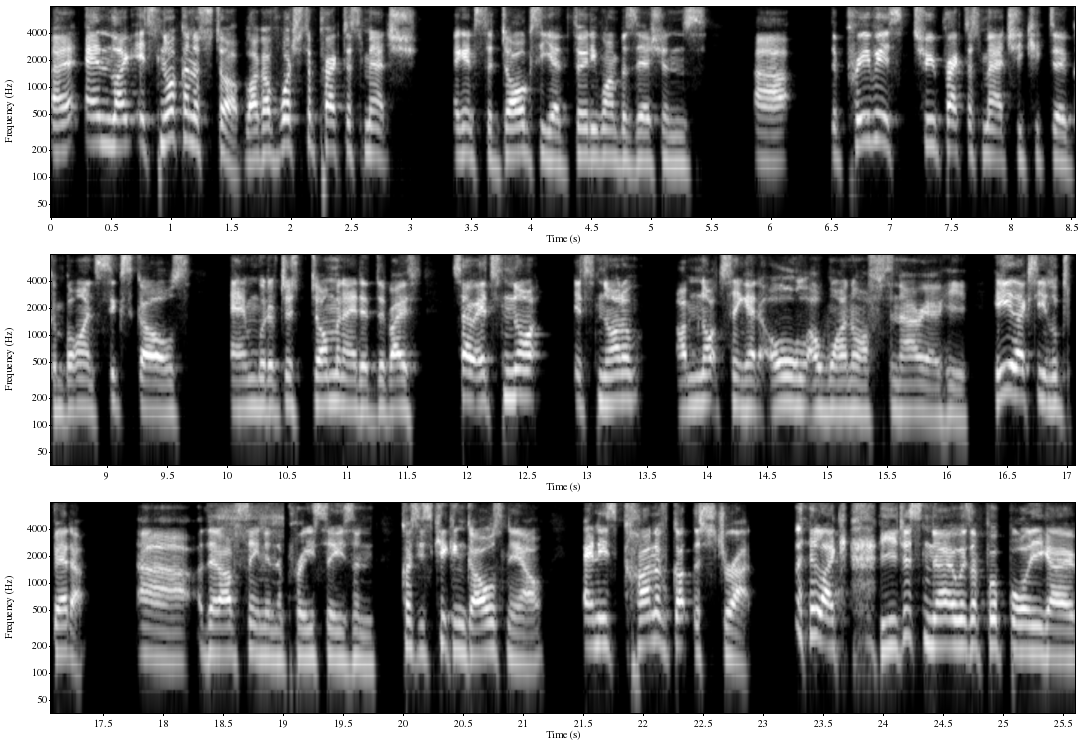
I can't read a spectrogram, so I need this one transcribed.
uh, and like it's not going to stop. Like I've watched the practice match against the Dogs, he had thirty one possessions. Uh, the previous two practice match, he kicked a combined six goals and would have just dominated the both. So it's not, it's not a, I'm not seeing at all a one-off scenario here. He actually looks better uh, that I've seen in the preseason because he's kicking goals now, and he's kind of got the strut. like you just know as a footballer, you go,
